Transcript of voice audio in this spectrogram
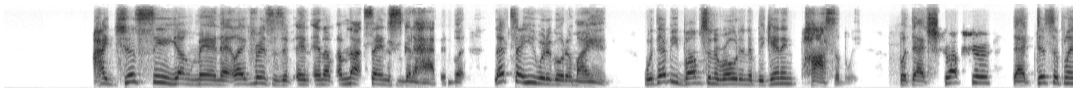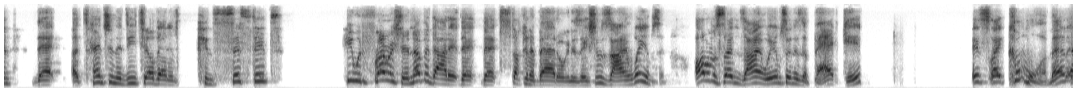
I just see a young man that, like, for instance, if and, and I'm not saying this is going to happen, but let's say he were to go to Miami, would there be bumps in the road in the beginning? Possibly, but that structure, that discipline, that attention to detail that is consistent, he would flourish. Another guy that that that's stuck in a bad organization is Zion Williamson. All of a sudden, Zion Williamson is a bad kid. It's like, come on, man.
